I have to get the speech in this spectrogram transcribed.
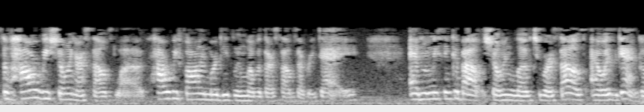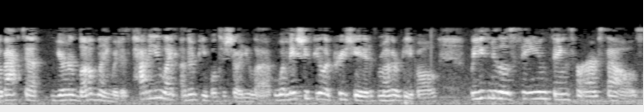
So how are we showing ourselves love? How are we falling more deeply in love with ourselves every day? And when we think about showing love to ourselves, I always again go back to your love languages. How do you like other people to show you love? What makes you feel appreciated from other people? Well, you can do those same things for ourselves.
